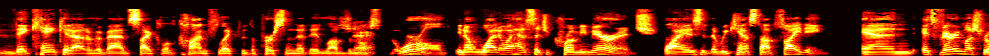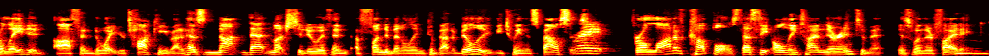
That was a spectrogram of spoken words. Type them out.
they can't get out of a bad cycle of conflict with the person that they love sure. the most in the world. You know, why do I have such a crummy marriage? Why is it that we can't stop fighting? And it's very much related often to what you're talking about. It has not that much to do with an, a fundamental incompatibility between the spouses. Right. For a lot of couples, that's the only time they're intimate is when they're fighting. Mm.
